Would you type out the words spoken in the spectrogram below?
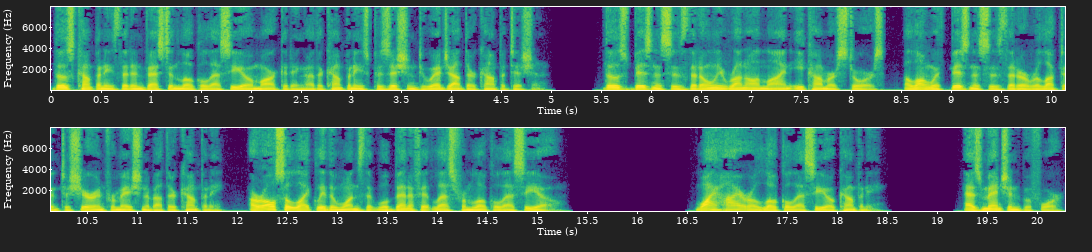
Those companies that invest in local SEO marketing are the companies positioned to edge out their competition. Those businesses that only run online e commerce stores, along with businesses that are reluctant to share information about their company, are also likely the ones that will benefit less from local SEO. Why hire a local SEO company? As mentioned before,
